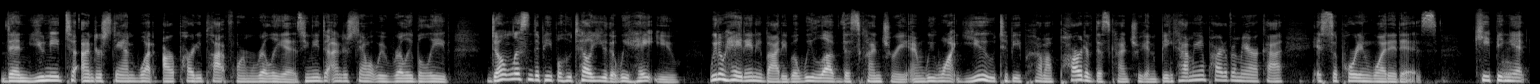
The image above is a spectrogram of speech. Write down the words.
then you need to understand what our party platform really is. You need to understand what we really believe. Don't listen to people who tell you that we hate you. We don't hate anybody, but we love this country and we want you to become a part of this country. And becoming a part of America is supporting what it is, keeping it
